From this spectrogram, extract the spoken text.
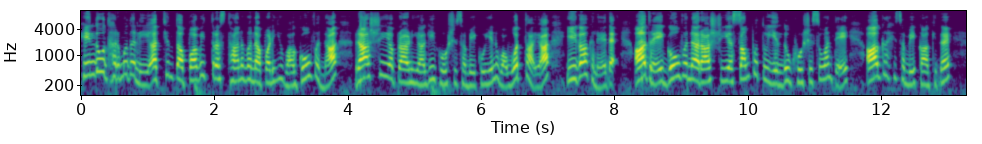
ಹಿಂದೂ ಧರ್ಮದಲ್ಲಿ ಅತ್ಯಂತ ಪವಿತ್ರ ಸ್ಥಾನವನ್ನ ಪಡೆಯುವ ಗೋವನ್ನ ರಾಷ್ಟ್ರೀಯ ಪ್ರಾಣಿಯಾಗಿ ಘೋಷಿಸಬೇಕು ಎನ್ನುವ ಒತ್ತಾಯ ಈಗಾಗಲೇ ಇದೆ. ಆದರೆ ಗೋವನ್ನ ರಾಷ್ಟ್ರೀಯ ಸಂಪತ್ತು ಎಂದು ಘೋಷಿಸುವಂತೆ ಆಗ್ರಹಿಸಬೇಕಾಗಿದೆ.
